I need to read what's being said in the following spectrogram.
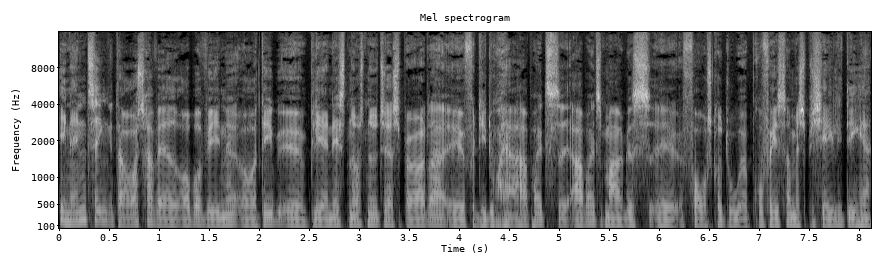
En anden ting, der også har været op at vende, og det øh, bliver jeg næsten også nødt til at spørge dig, øh, fordi du er arbejds, arbejdsmarkedsforsker, øh, du er professor med speciale i det her.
